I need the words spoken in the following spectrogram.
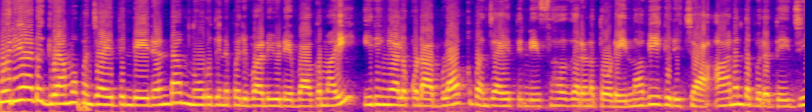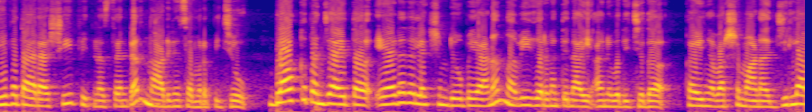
മുരിയാട് ഗ്രാമപഞ്ചായത്തിന്റെ രണ്ടാം നൂറുദിന പരിപാടിയുടെ ഭാഗമായി ഇരിങ്ങാലക്കുട ബ്ലോക്ക് പഞ്ചായത്തിന്റെ സഹകരണത്തോടെ നവീകരിച്ച ആനന്ദപുരത്തെ ജീവധാര ഷീ ഫിറ്റ്നസ് സെന്റർ നാടിന് സമർപ്പിച്ചു. ബ്ലോക്ക് പഞ്ചായത്ത് ഏഴര ലക്ഷം രൂപയാണ് നവീകരണത്തിനായി അനുവദിച്ചത്. കഴിഞ്ഞ വർഷമാണ് ജില്ലാ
